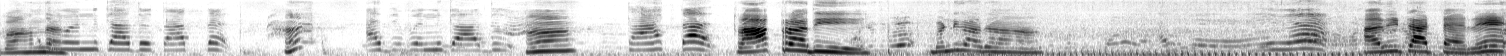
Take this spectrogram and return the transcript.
బాగుందా? ట్రాక్టర్. అది. బండి కాదా? అది ట్రాక్టరే.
